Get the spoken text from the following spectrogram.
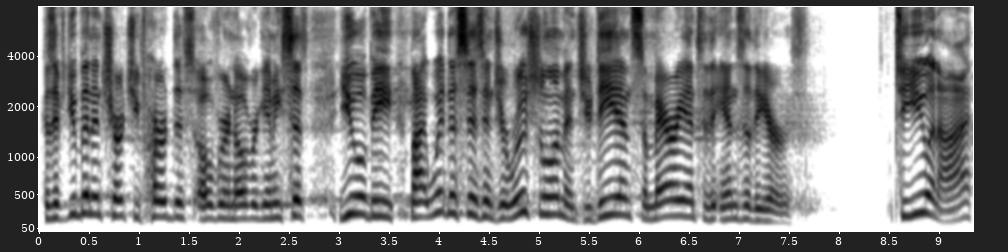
Because if you've been in church, you've heard this over and over again. He says, You will be my witnesses in Jerusalem and Judea and Samaria and to the ends of the earth. To you and I,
